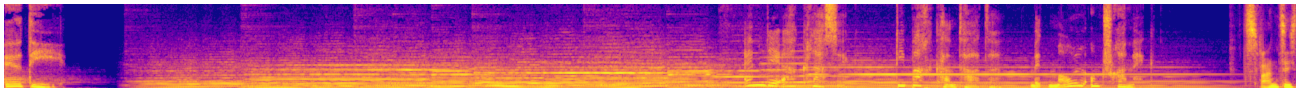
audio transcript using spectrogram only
ARD MDR Klassik, die Bach-Kantate mit Maul und Schrammeck. 20.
